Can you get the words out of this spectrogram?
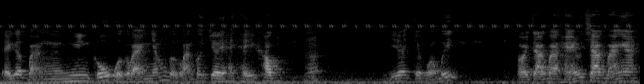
để các bạn nghiên cứu và các bạn nhắm các bạn có chơi hay thì không. Đó. gì đó cho các bạn biết. Rồi chào các bạn hẹn lúc sau các bạn nha.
